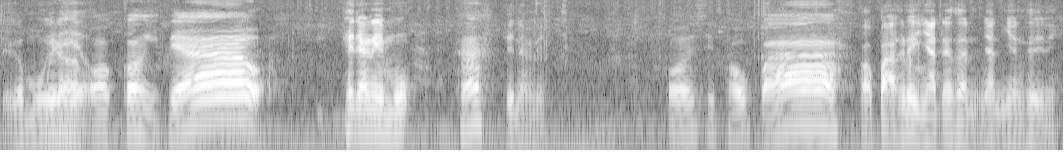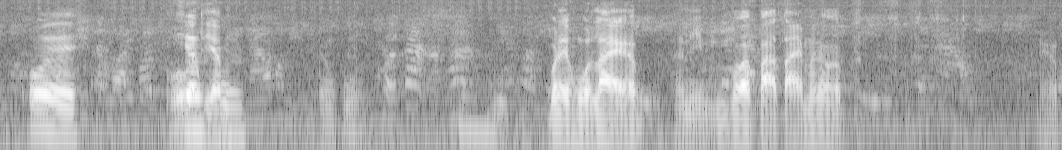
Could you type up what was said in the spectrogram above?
อืมเจอกับหมูอีไม่กแล้ได้วออกกล้องอีกแล้วเฮ็ดยังไงหมูฮะเฮ็ดยังไงโอ้ยสิเผาปลาเผาปลาก็ได้ยัดจังซั่นยัดอิหยังคือนี่โอ้ยโอ้เชียงเทียมปรุงเครื่องปรุงบ่ได้โหดไล่ครับ อันนี้เพราะว่าป่าตายมาแล้วครับนะครับ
